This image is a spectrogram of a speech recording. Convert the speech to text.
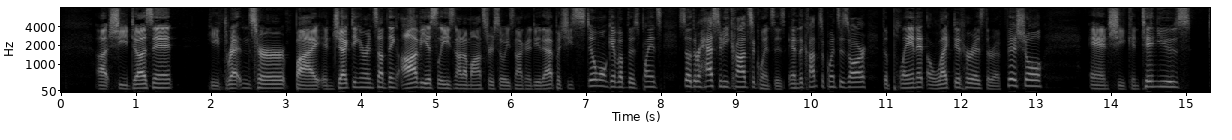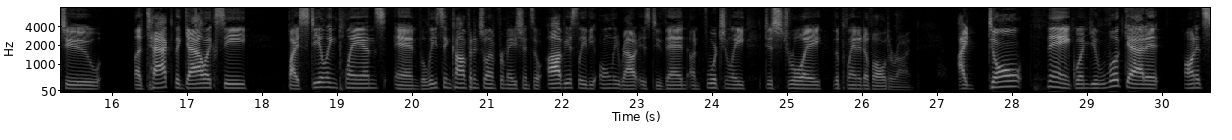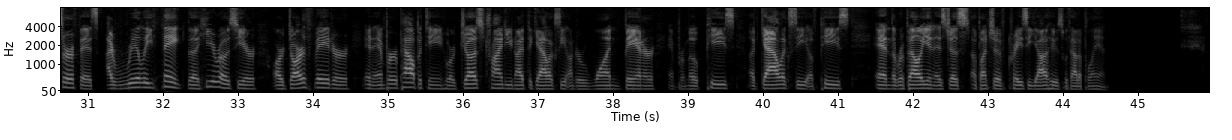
Uh, she doesn't. He threatens her by injecting her in something. Obviously, he's not a monster, so he's not going to do that, but she still won't give up those plans. So there has to be consequences. And the consequences are the planet elected her as their official, and she continues to attack the galaxy by stealing plans and releasing confidential information. So obviously, the only route is to then, unfortunately, destroy the planet of Alderaan. I don't think, when you look at it on its surface, I really think the heroes here are Darth Vader and Emperor Palpatine, who are just trying to unite the galaxy under one banner and promote peace, a galaxy of peace. And the rebellion is just a bunch of crazy yahoos without a plan.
